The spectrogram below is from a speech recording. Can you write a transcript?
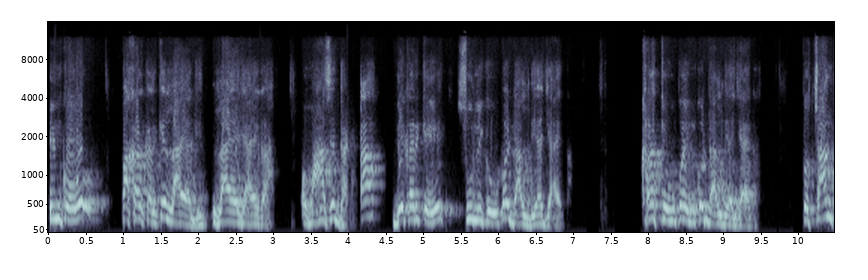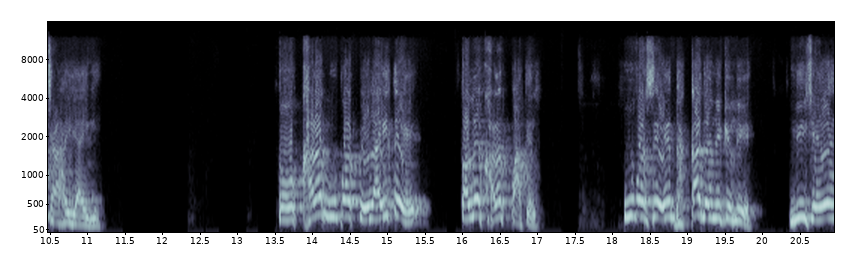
इनको पकड़ करके लाया लाया जाएगा, और वहाँ से धक्का दे करके सूली के ऊपर डाल दिया जाएगा। खड़क के ऊपर इनको डाल दिया जाएगा। तो चाँद चढ़ाई जाएगी। तो खड़क ऊपर थे तले खड़क पातिल। ऊपर से धक्का देने के लिए नीचे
